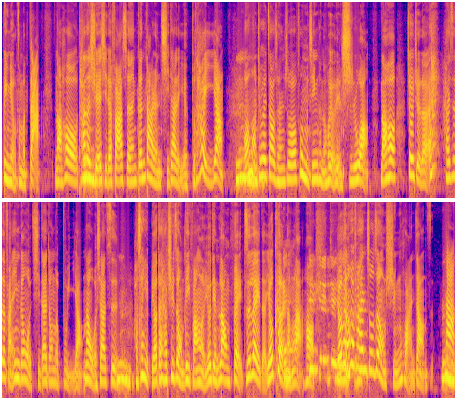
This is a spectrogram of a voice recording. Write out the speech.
并没有这么大，然后他的学习的发生跟大人期待的也不太一样，往往就会造成说父母亲可能会有点失望，然后就觉得哎，孩子的反应跟我期待中的不一样，那我下次好像也不要带他去这种地方了，有点浪费之类的，有可能啦哈，有可能会发生出这种循环这样子。那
